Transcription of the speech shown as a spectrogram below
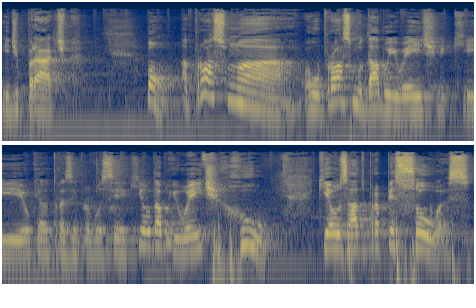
e de prática. Bom, a próxima, o próximo WH que eu quero trazer para você aqui é o WH Who, que é usado para pessoas.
